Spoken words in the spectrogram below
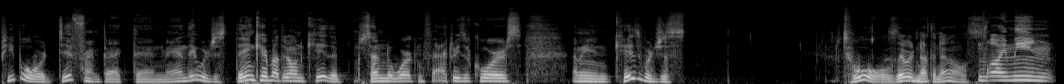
people were different back then, man. They were just they didn't care about their own kids. They sent them to work in factories, of course. I mean, kids were just tools. There was nothing else. Well, I mean,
